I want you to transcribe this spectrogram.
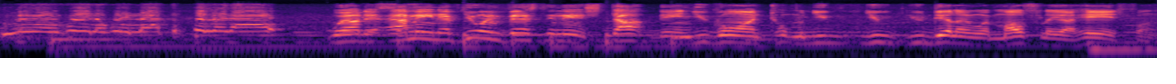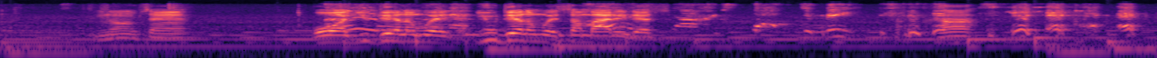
knowing when or when not to pull it out. Well, I mean, if you're investing in stock, then you going to you you you dealing with mostly a hedge fund. You know what I'm saying? Or you dealing with you dealing with somebody that's of it sound like stock to me. Huh?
